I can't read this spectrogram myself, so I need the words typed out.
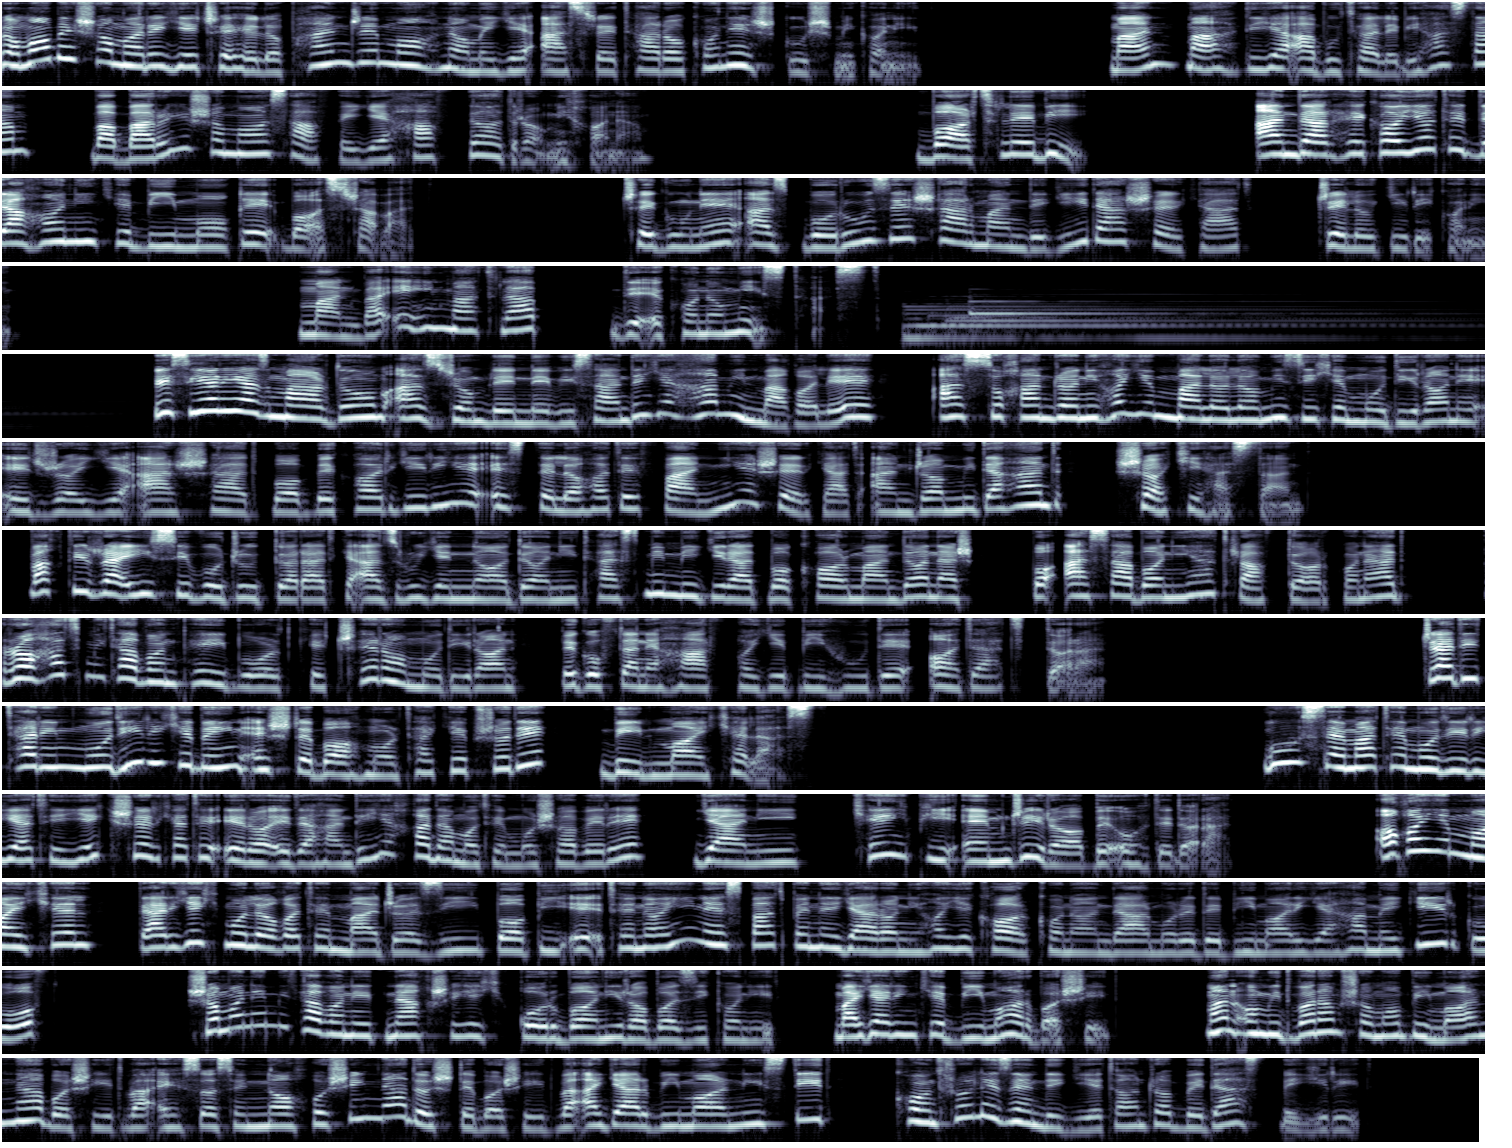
شما به شماره 45 ماهنامه اصر تراکنش گوش می کنید. من مهدی ابوطالبی هستم و برای شما صفحه هفتاد را می خانم. بارتلبی اندر حکایات دهانی که بی موقع باز شود. چگونه از بروز شرمندگی در شرکت جلوگیری کنیم. منبع این مطلب د اکونومیست هست. بسیاری از مردم از جمله نویسنده همین مقاله از سخنرانی های ملالامیزی که مدیران اجرایی ارشد با بکارگیری اصطلاحات فنی شرکت انجام می دهند شاکی هستند. وقتی رئیسی وجود دارد که از روی نادانی تصمیم می گیرد با کارمندانش با عصبانیت رفتار کند، راحت می توان پی برد که چرا مدیران به گفتن حرفهای بیهوده عادت دارند. جدیدترین مدیری که به این اشتباه مرتکب شده بیل مایکل است. او سمت مدیریت یک شرکت ارائه دهنده خدمات مشاوره یعنی KPMG را به عهده دارد. آقای مایکل در یک ملاقات مجازی با بیاعتنایی نسبت به نگرانی های کارکنان در مورد بیماری همهگیر گفت شما نمی توانید نقش یک قربانی را بازی کنید مگر اینکه بیمار باشید. من امیدوارم شما بیمار نباشید و احساس ناخوشی نداشته باشید و اگر بیمار نیستید کنترل زندگیتان را به دست بگیرید.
